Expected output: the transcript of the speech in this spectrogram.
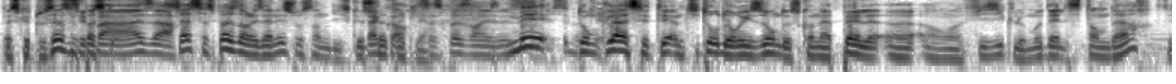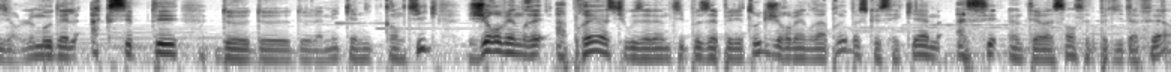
parce que tout ça, ça se C'est passe. pas un hasard. Ça, ça se passe dans les années 70, que ce soit très D'accord, clair. ça se passe dans les années Mais 70, donc là, c'était un petit tour d'horizon de ce qu'on appelle euh, en physique le modèle standard, c'est-à-dire le modèle accepté de, de, de la mécanique quantique. J'y reviendrai après, hein, si vous avez un petit peu zappé les trucs, j'y reviendrai après parce que c'est quand même assez intéressant cette petite affaire.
